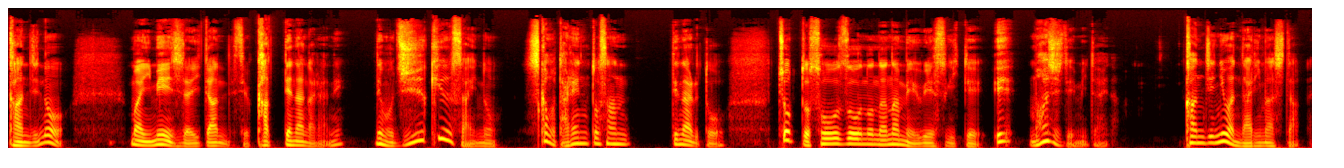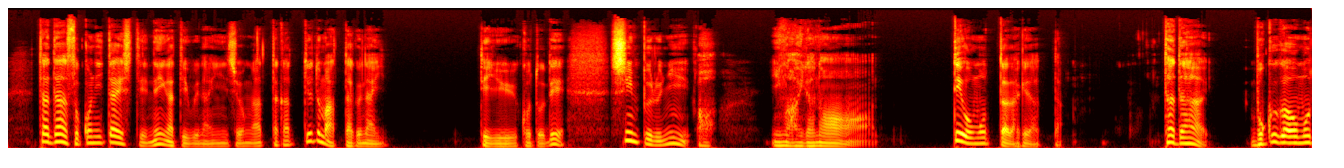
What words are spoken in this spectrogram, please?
感じの、まあイメージでいたんですよ。勝手ながらね。でも19歳の、しかもタレントさんってなると、ちょっと想像の斜め上すぎて、え、マジで？みたいな。感じにはなりました。ただ、そこに対してネガティブな印象があったかっていうと全くないっていうことで、シンプルに、あ、意外だなって思っただけだった。ただ、僕が思っ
